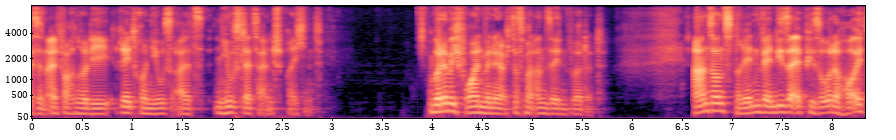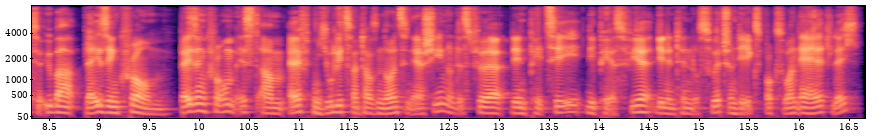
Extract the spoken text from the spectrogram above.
Es sind einfach nur die Retro-News als Newsletter entsprechend. Würde mich freuen, wenn ihr euch das mal ansehen würdet. Ansonsten reden wir in dieser Episode heute über Blazing Chrome. Blazing Chrome ist am 11. Juli 2019 erschienen und ist für den PC, die PS4, die Nintendo Switch und die Xbox One erhältlich.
